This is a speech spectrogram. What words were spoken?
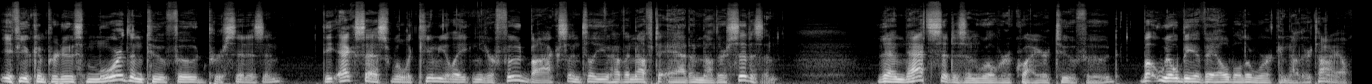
If you can produce more than two food per citizen, the excess will accumulate in your food box until you have enough to add another citizen. Then that citizen will require two food, but will be available to work another tile.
